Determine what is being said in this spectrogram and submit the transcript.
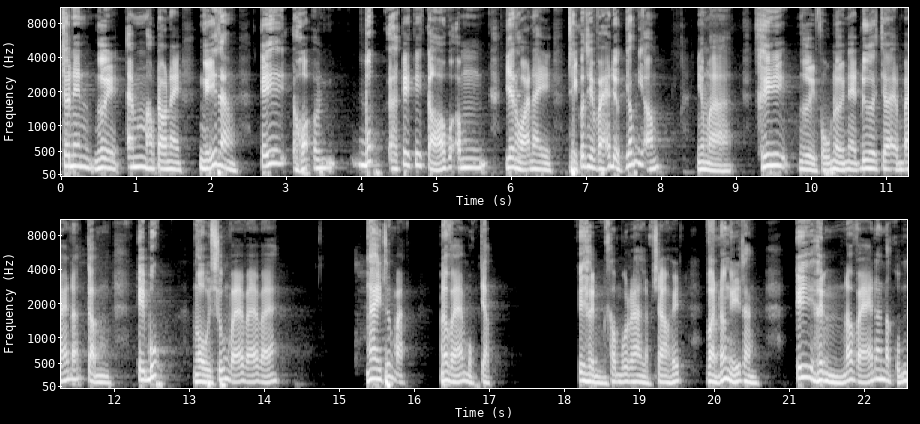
cho nên người em học trò này nghĩ rằng cái họ, bút à, cái cái cọ của ông danh họa này thì có thể vẽ được giống như ông. Nhưng mà khi người phụ nữ này đưa cho em bé đó cầm cây bút ngồi xuống vẽ vẽ vẽ ngay trước mặt nó vẽ một chập. Cái hình không có ra làm sao hết. Và nó nghĩ rằng cái hình nó vẽ đó nó cũng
